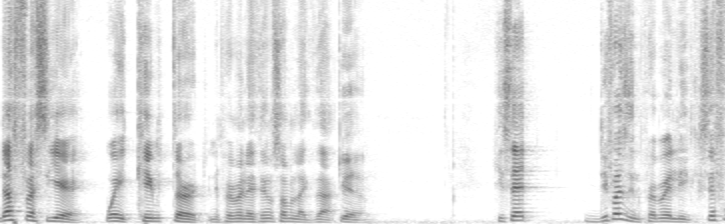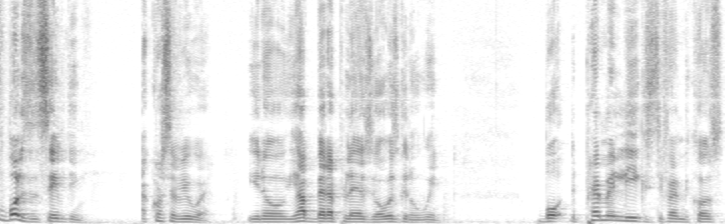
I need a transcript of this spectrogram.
that first year where he came third in the Premier League, something like that. Yeah. He said, the difference in the Premier League. He said football is the same thing across everywhere. You know, you have better players, you're always going to win. But the Premier League is different because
